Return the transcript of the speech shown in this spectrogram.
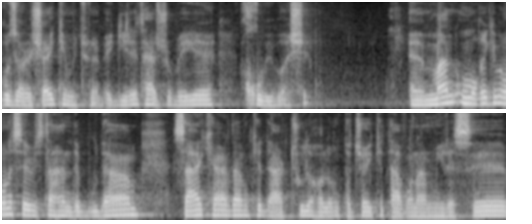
گزارش هایی که می‌تونه بگیره تجربه خوبی باشه. من اون موقعی که به اون سرویس دهنده بودم سعی کردم که در طول حالا تا جایی که توانم می‌رسه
